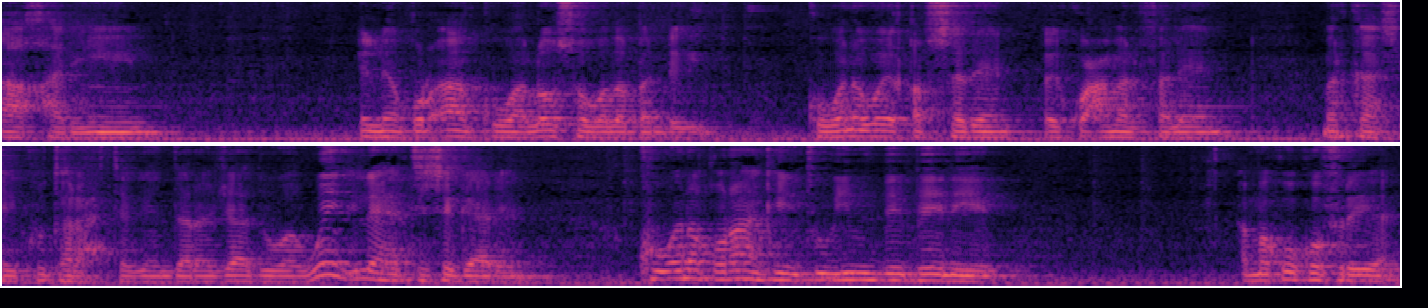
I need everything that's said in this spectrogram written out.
aakhariin. Ilan qur'aanku waa loo soo wada bandhigay kuwana way qabsadeen way ku camal faleen. Markaasay ku talax tageen darajaad waaweyn ilahay agtiisa gaareen kuwana qur'aankii intuu yimid bay beeniyeen ama ku kufriyeen.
